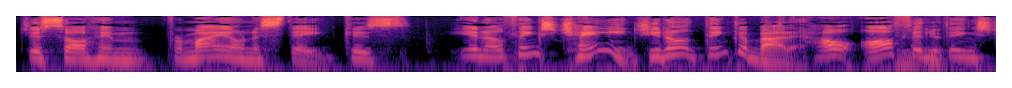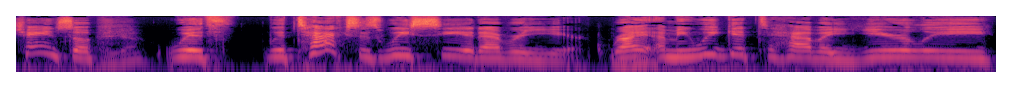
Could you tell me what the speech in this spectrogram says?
just saw him for my own estate because you know things change. You don't think about it how often things change. So with with taxes, we see it every year, right? I mean, we get to have a yearly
